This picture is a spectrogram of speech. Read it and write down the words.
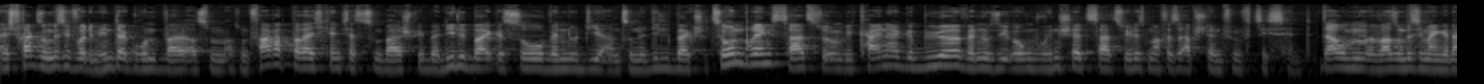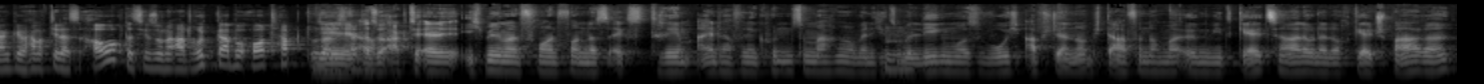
Ich frage so ein bisschen vor dem Hintergrund, weil aus dem, aus dem Fahrradbereich kenne ich das zum Beispiel. Bei Lidlbike ist so, wenn du die an so eine Lidlbike-Station bringst, zahlst du irgendwie keine Gebühr. Wenn du sie irgendwo hinstellst, zahlst du jedes Mal fürs Abstellen 50 Cent. Darum war so ein bisschen mein Gedanke, habt ihr das auch, dass ihr so eine Art Rückgabeort habt? Oder nee, also aktuell, ich bin immer ein Freund von, das extrem einfach für den Kunden zu machen. Und wenn ich jetzt mhm. überlegen muss, wo ich abstelle, ob ich dafür nochmal irgendwie Geld zahle oder noch Geld spare,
